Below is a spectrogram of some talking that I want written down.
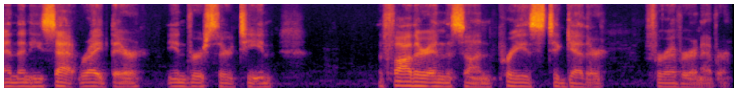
and then he sat right there in verse 13. The Father and the Son praise together forever and ever.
